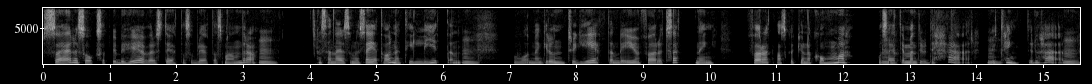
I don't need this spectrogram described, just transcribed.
Så är det så också att vi behöver stötas och blötas med andra. Mm. Och sen är det som du säger, ta den här tilliten. Mm. Och den här grundtryggheten, det är ju en förutsättning för att man ska kunna komma och säga mm. att ja, men du, det här, hur mm. tänkte du här? Mm.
